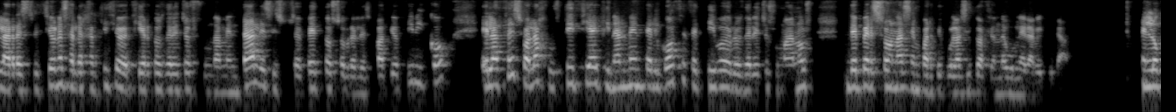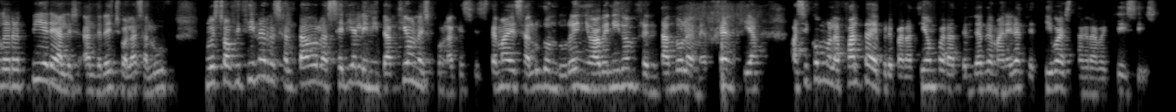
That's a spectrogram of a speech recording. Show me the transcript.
las restricciones al ejercicio de ciertos derechos fundamentales y sus efectos sobre el espacio cívico, el acceso a la justicia y, finalmente, el goce efectivo de los derechos humanos de personas en particular situación de vulnerabilidad. En lo que refiere al, derecho a la salud, nuestra oficina ha resaltado las serias limitaciones con las que el sistema de salud hondureño ha venido enfrentando la emergencia, así como la falta de preparación para atender de manera efectiva esta grave crisis.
